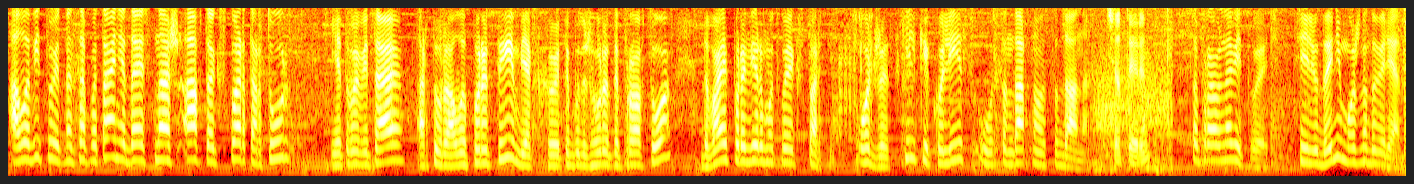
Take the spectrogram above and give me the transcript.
Але відповідь на це питання дасть наш автоексперт Артур. Я тебе вітаю, Артур. Але перед тим як ти будеш говорити про авто, давай перевіримо твою експертність. Отже, скільки коліс у стандартного седана? Чотири. Це правильна відповідь. Цій людині можна довіряти.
